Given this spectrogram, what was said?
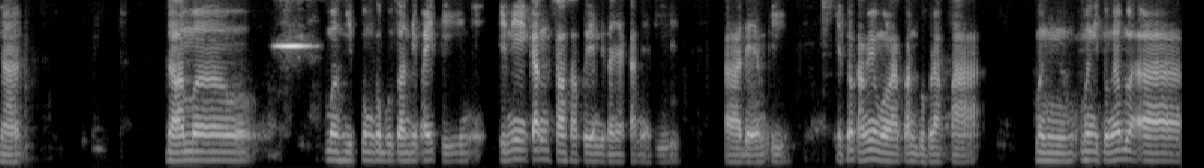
Nah, dalam menghitung kebutuhan tim IT ini, ini kan salah satu yang ditanyakan ya di uh, DMI. Itu kami melakukan beberapa meng, menghitungnya uh,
